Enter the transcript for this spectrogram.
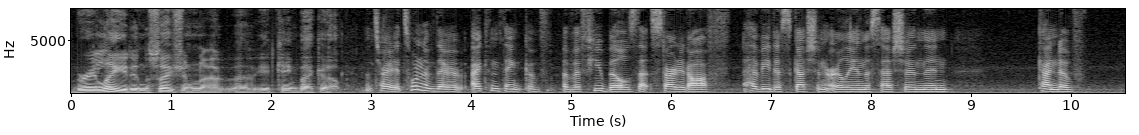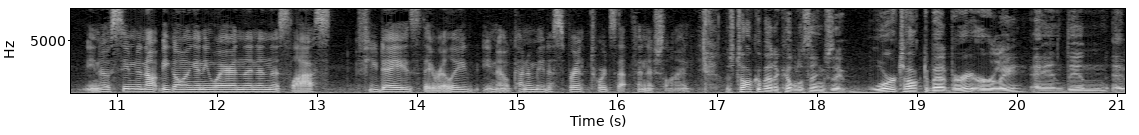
very late in the session, uh, uh, it came back up. That's right. It's one of their. I can think of, of a few bills that started off heavy discussion early in the session, then kind of, you know, seemed to not be going anywhere, and then in this last few days, they really, you know, kind of made a sprint towards that finish line. Let's talk about a couple of things that were talked about very early and then uh,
